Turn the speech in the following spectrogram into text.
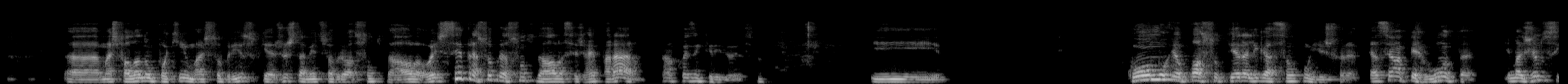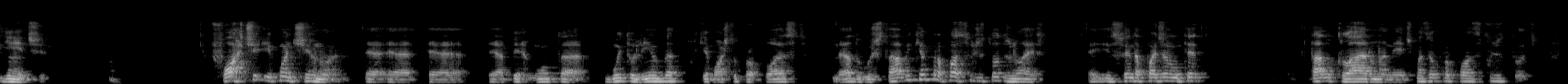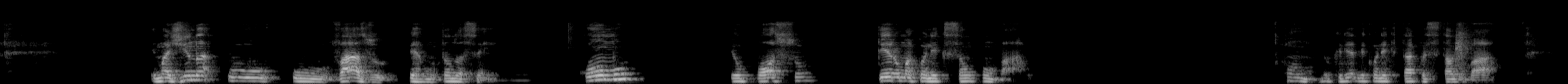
Uh, mas falando um pouquinho mais sobre isso, que é justamente sobre o assunto da aula hoje, sempre é sobre o assunto da aula, vocês já repararam? É uma coisa incrível isso. Né? E como eu posso ter a ligação com Ishvara? Essa é uma pergunta, imagina o seguinte, forte e contínua. É, é, é, é a pergunta muito linda, porque mostra o propósito né, do Gustavo, e que é o propósito de todos nós. É, isso ainda pode não ter estado claro na mente, mas é o propósito de todos. Imagina o, o vaso perguntando assim: como eu posso ter uma conexão com barro? Como? Eu queria me conectar com esse tal de barro.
